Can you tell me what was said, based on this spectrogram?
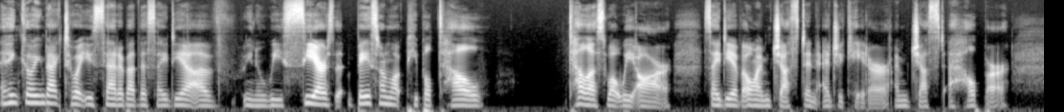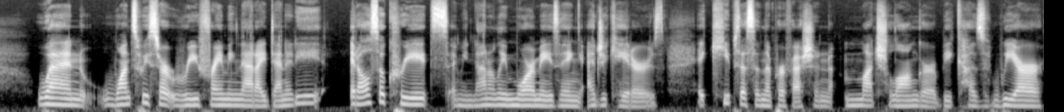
I think going back to what you said about this idea of, you know, we see our based on what people tell tell us what we are. This idea of, oh, I'm just an educator, I'm just a helper. When once we start reframing that identity, it also creates, I mean, not only more amazing educators, it keeps us in the profession much longer because we are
